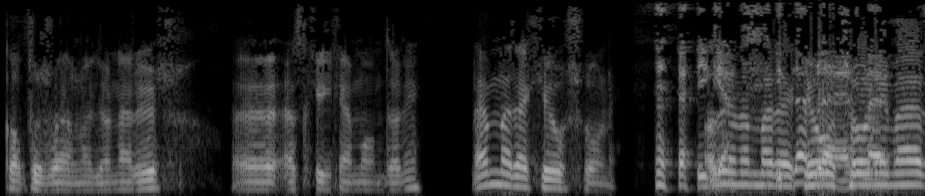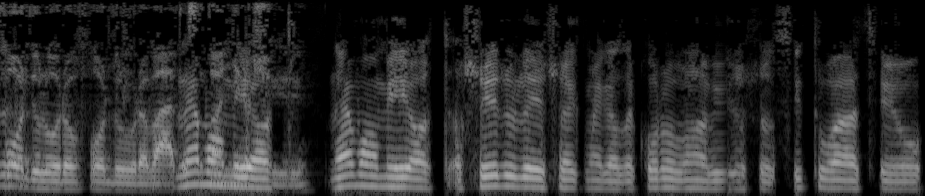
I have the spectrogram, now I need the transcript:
Kaposvár nagyon erős, ezt ki kell mondani. Nem merek jósolni. Igen, nem merek nem jósolni, lehet, mert, mert fordulóról fordulóra változtat, nem amiatt, sűrű. Nem amiatt a sérülések, meg az a koronavírusos szituáció,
